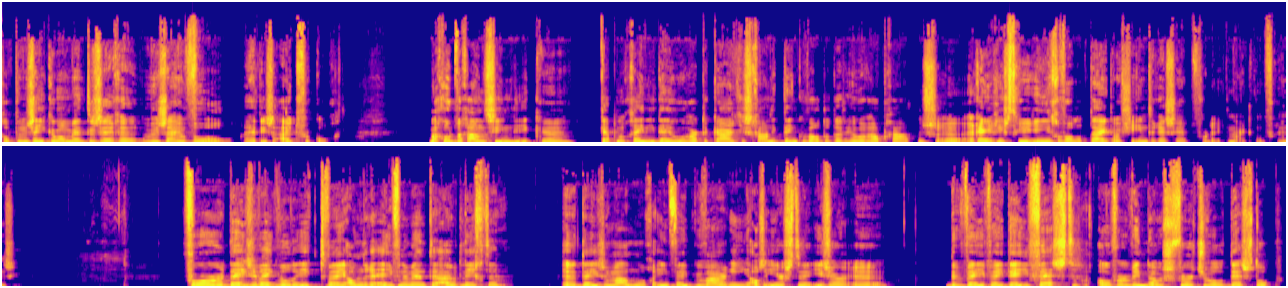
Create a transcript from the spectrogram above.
op een zeker moment te zeggen, we zijn vol, het is uitverkocht. Maar goed, we gaan het zien. Ik, uh, ik heb nog geen idee hoe hard de kaartjes gaan. Ik denk wel dat het heel rap gaat. Dus uh, registreer je in ieder geval op tijd als je interesse hebt voor de Ignite-conferentie. Voor deze week wilde ik twee andere evenementen uitlichten. Uh, deze maand nog, in februari. Als eerste is er de WVD-fest over Windows Virtual Desktop.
